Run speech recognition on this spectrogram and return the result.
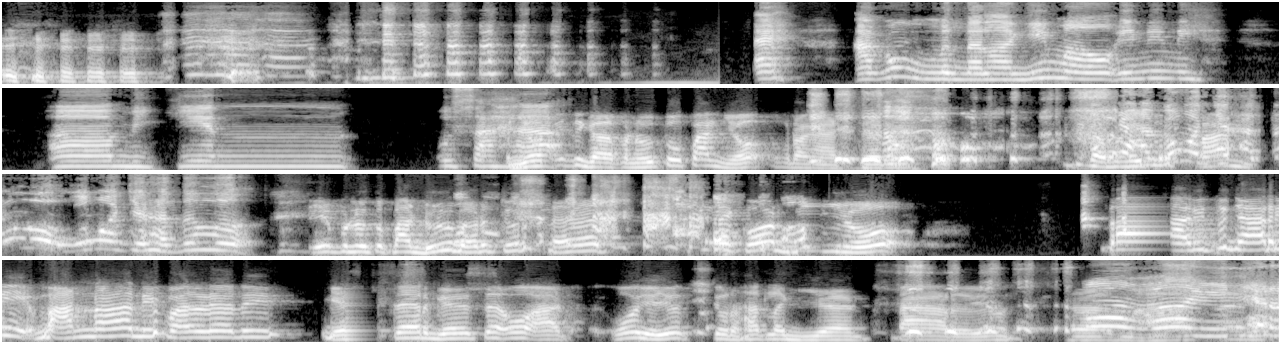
eh, aku bentar lagi mau ini nih eh, bikin usaha. Yuk, ini tinggal penutupan, yuk. Kurang ajar. Ya, gue mau curhat dulu, gue mau curhat dulu. Iya, penutupan dulu baru curhat. Recording, yuk. Tadi tuh nyari mana nih filenya nih. Geser, geser. Oh, ad- oh iya, yuk curhat lagian. Ntar, ya. Oh, oh iya.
